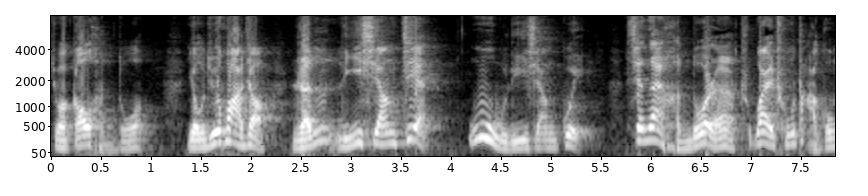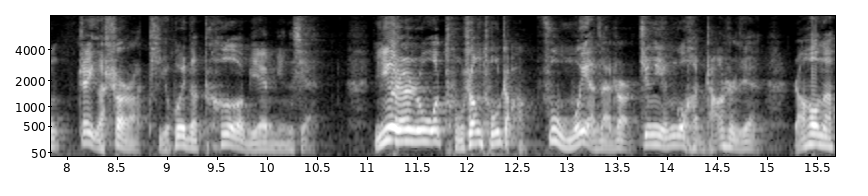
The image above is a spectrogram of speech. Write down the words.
就要高很多。有句话叫“人离乡贱，物离乡贵。现在很多人外出打工，这个事儿啊，体会的特别明显。一个人如果土生土长，父母也在这儿经营过很长时间，然后呢，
